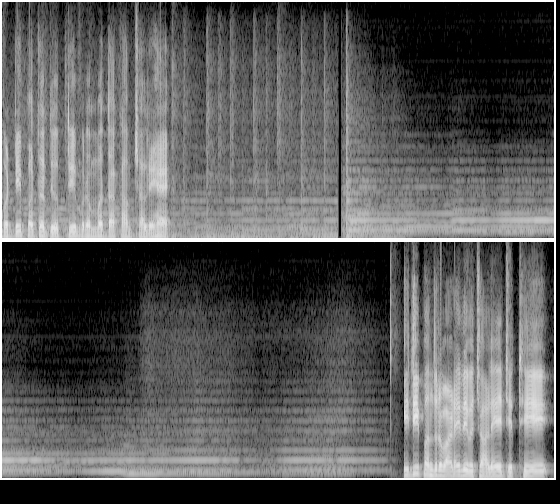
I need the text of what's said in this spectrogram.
ਵੱਡੇ ਪੱਧਰ ਦੇ ਉੱਤੇ ਮੁਰੰਮਤ ਦਾ ਕੰਮ ਚੱਲ ਰਿਹਾ ਹੈ। ਜੀ ਪੰਦਰਵਾੜੇ ਦੇ ਵਿਚਾਲੇ ਜਿੱਥੇ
